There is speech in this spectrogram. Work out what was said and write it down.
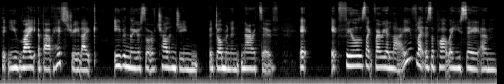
that you write about history like even though you're sort of challenging a dominant narrative, it it feels like very alive. Like there's a part where you say, um,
